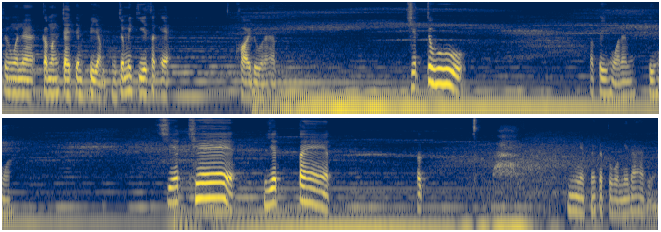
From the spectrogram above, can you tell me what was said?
ซึ่งวันเนี้ยกำลังใจเต็มเปี่ยม ผมจะไม่กีสักแอะ คอยดูนะครับเจ็ดดู เราตีหัวได้ไหมตีหัวเจ็ดเคเย็ดแปดเอ่อเน็บไว้กับตัวไม่ได้เลย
